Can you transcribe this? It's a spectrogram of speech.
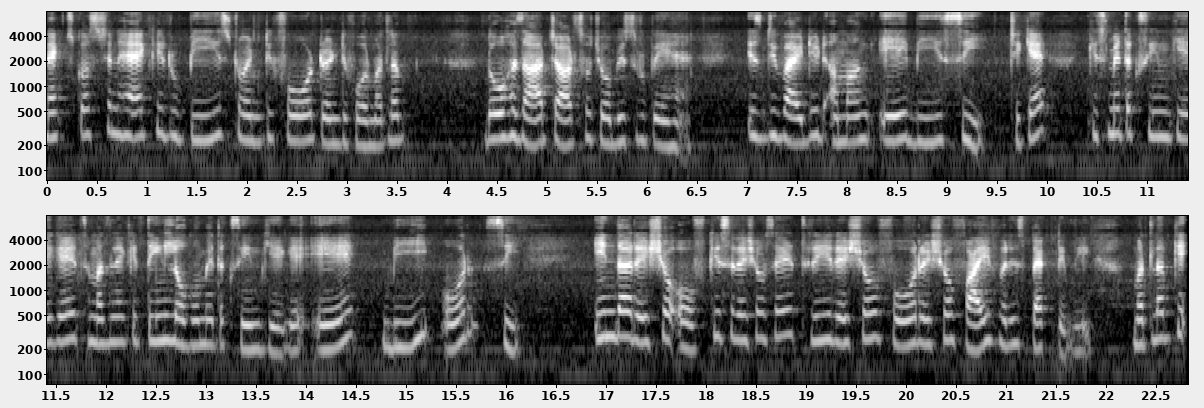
नेक्स्ट क्वेश्चन है कि rupees twenty four twenty four मतलब दो हज़ार चार सौ चौबीस रुपये हैं। Is divided among A B C ठीक है? किसमें तकसीम किए गए? समझ लें कि तीन लोगों में तकसीम किए गए ए बी और C in the ratio of किस रेशो से? Three ratio four ratio five respectively मतलब कि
